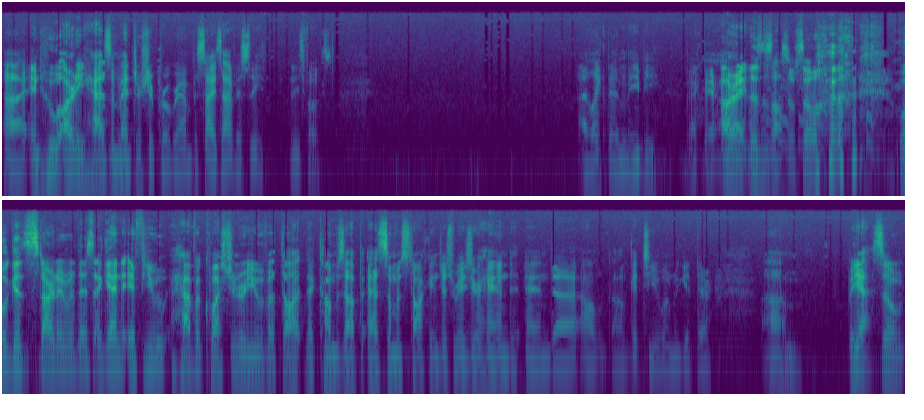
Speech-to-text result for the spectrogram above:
Uh, and who already has a mentorship program besides obviously these folks? I like the maybe back there. All right, this is awesome. So we'll get started with this. Again, if you have a question or you have a thought that comes up as someone's talking, just raise your hand and uh, I'll, I'll get to you when we get there. Um, but yeah, so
